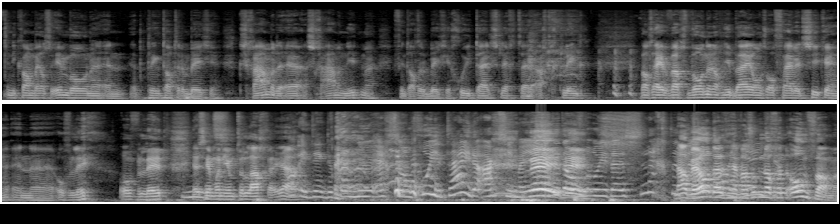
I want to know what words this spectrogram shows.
En die kwam bij ons inwonen. En het klinkt altijd een beetje, ik schaam me er, me niet, maar ik vind het altijd een beetje goede tijden, slechte tijden achtig klinken. Want hij was, woonde nog niet bij ons of hij werd ziek en, en eh, overleed. Overleed. Dat is helemaal niet om te lachen. Ja. Oh, ik denk, er komt nu echt zo'n goede tijdenactie, maar je Nee, hebt het nee. over goede tijden, slechte Nou wel, dat, Oh, hij was ook nog een oom van me.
